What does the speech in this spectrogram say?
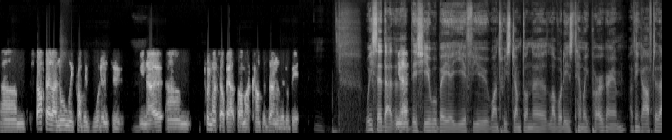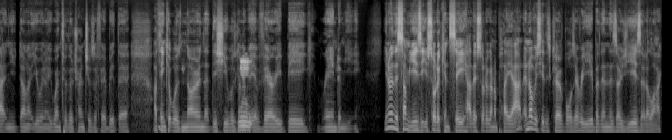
Mm. um, stuff that I normally probably wouldn't do. You know, um, putting myself outside my comfort zone a little bit. We said that, that, Yeah. that this year will be a year for you once we jumped on the love what is 10 week program i think after that and you've done it you, know you went through the trenches a fair bit there i think it was known that this year was going to Mm. be a very big random year you know, and there's some years that you sort of can see how they're sort of going to play out. And obviously, there's curveballs every year, but then there's those years that are like,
